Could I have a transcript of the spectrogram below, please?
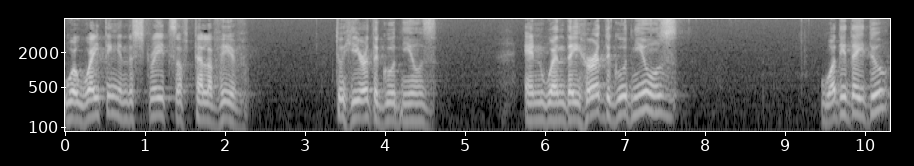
were waiting in the streets of Tel Aviv to hear the good news. And when they heard the good news, what did they do?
